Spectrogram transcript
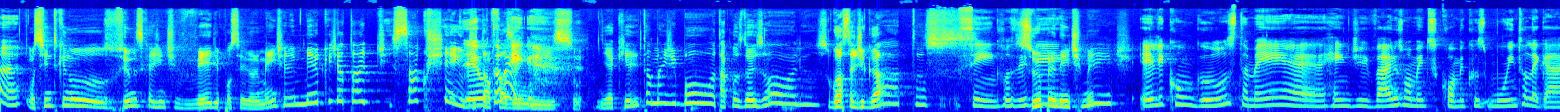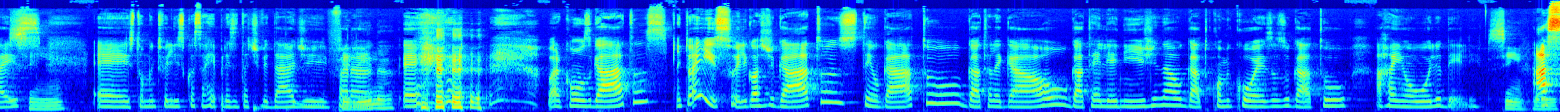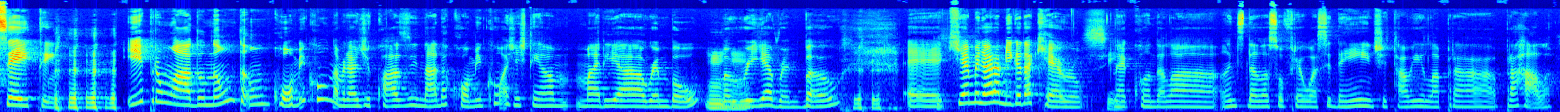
É. Eu sinto que nos filmes que a gente vê ele posteriormente, ele meio que já tá de saco cheio de estar também. fazendo isso. E aqui ele tá mais de boa, tá com os dois olhos, gosta de gatos, Sim, inclusive. surpreendentemente. Ele com o Goose também é, rende vários momentos cômicos muito legais. Sim. É, estou muito feliz com essa representatividade para, Felina. é, para com os gatos. Então é isso. Ele gosta de gatos, tem o gato, o gato é legal, o gato é alienígena, o gato come coisas, o gato arranhou o olho dele. Sim. Aceitem. e para um lado não tão cômico, na verdade quase nada cômico, a gente tem a Maria Rambeau, Uhum. Maria Rambeau, é, que é a melhor amiga da Carol, Sim. né? Quando ela, antes dela sofrer o acidente e tal, e ir lá pra, pra Hala.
